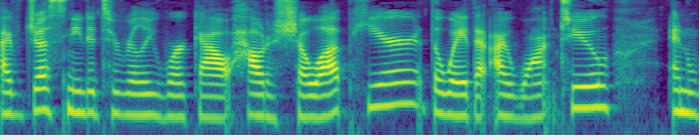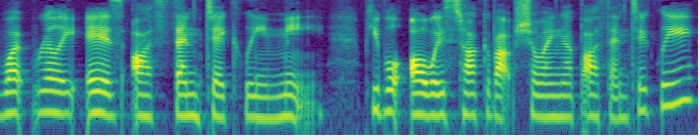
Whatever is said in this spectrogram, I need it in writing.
I've just needed to really work out how to show up here the way that I want to and what really is authentically me. People always talk about showing up authentically,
